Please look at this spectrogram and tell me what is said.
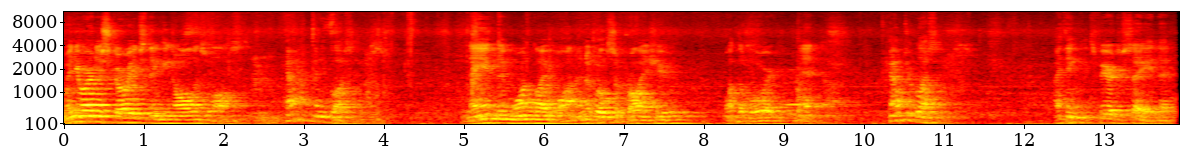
when you are discouraged, thinking all is lost, count many blessings. Name them one by one, and it will surprise you what the Lord had done. Count your blessings. I think it's fair to say that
